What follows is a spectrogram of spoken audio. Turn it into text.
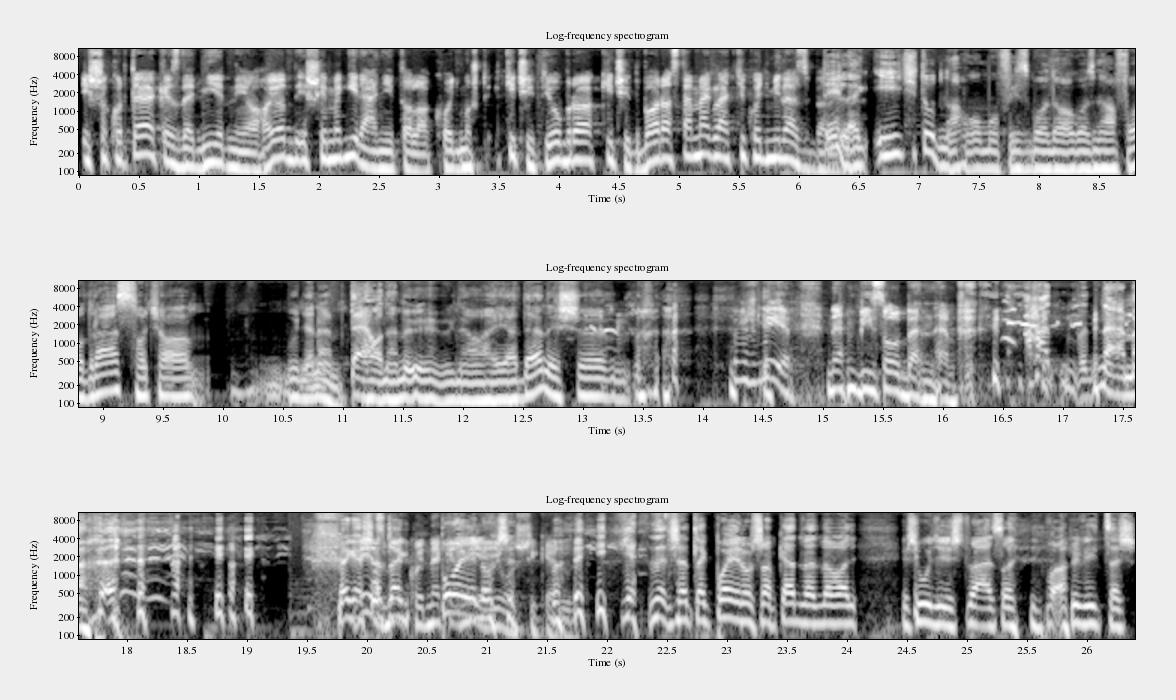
és akkor te elkezded nyírni a hajad, és én meg irányítalak, hogy most kicsit jobbra, kicsit balra, aztán meglátjuk, hogy mi lesz belőle. Tényleg, így tudna home office-ból dolgozni a fodrász, hogyha ugye nem te, hanem ő ülne a helyeden, és Most miért nem bízol bennem? hát nem. Meg Nézd esetleg meg, hogy milyen poénos, jól. Igen, esetleg poénosabb kedvedben vagy, és úgy is válsz, hogy valami vicces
